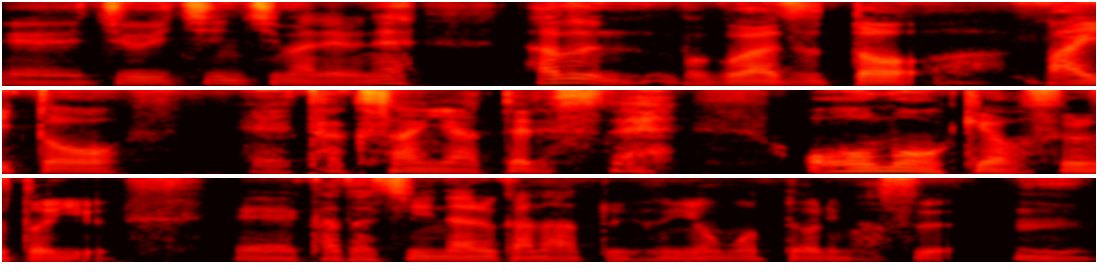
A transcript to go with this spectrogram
えー、11日までね、多分僕はずっとバイトを、えー、たくさんやってですね、大儲けをするという、え、形になるかなというふうに思っております。うん。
